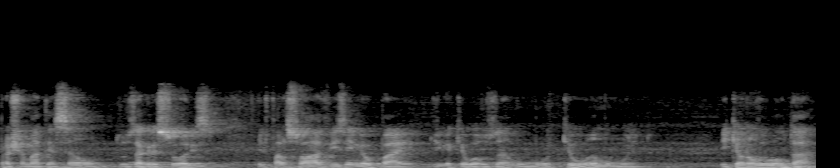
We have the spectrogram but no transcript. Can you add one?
para chamar a atenção dos agressores, ele fala: só avisem meu pai, diga que eu os amo muito, que eu amo muito e que eu não vou voltar.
